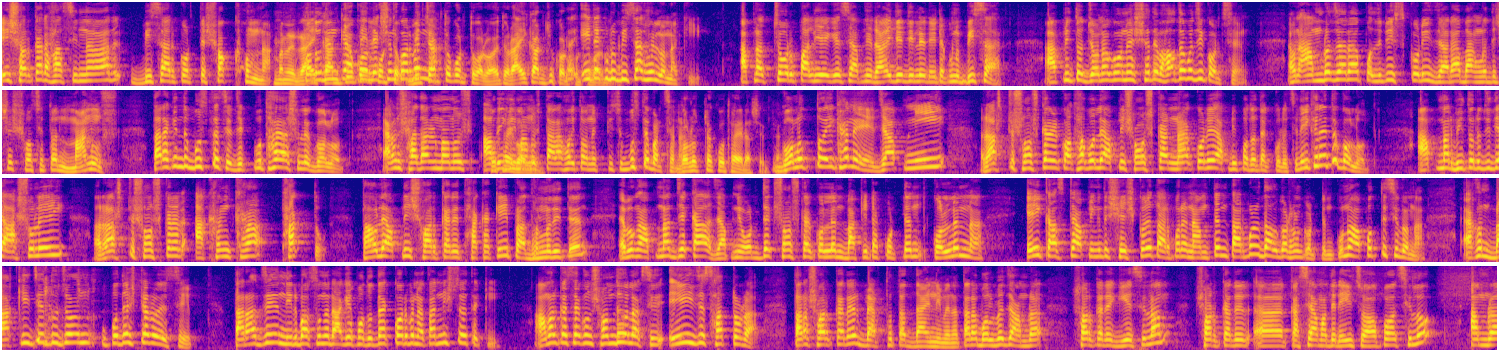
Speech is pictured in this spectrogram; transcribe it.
এই সরকার হাসিনার বিচার করতে সক্ষম না। মানে রায় ততদিন কি আপনি কার্যকর election করতে করবেন বিচার তো করতে পারব হয়তো রায় কার্যকর এটা কোনো বিচার হইল নাকি? আপনার চোর পালিয়ে গেছে আপনি রায় দিয়ে দিলেন এটা কোনো বিচার? আপনি তো জনগণের সাথে ভাওতাবাজি করছেন। এখন আমরা যারা পলিটিক্স করি যারা বাংলাদেশের সচেতন মানুষ তারা কিন্তু বুঝতেছে যে কোথায় আসলে গলত। এখন সাধারণ মানুষ আবেগী মানুষ তারা হয়তো অনেক কিছু বুঝতে পারছে না। গলতটা কোথায় রাশেদ গলত তো এখানে যে আপনি রাষ্ট্র সংস্কারের কথা বলে আপনি সংস্কার না করে আপনি পদত্যাগ করেছেন এখানে তো গলত। আপনার ভিতরে যদি আসলেই রাষ্ট্র সংস্কারের আকাঙ্ক্ষা থাকতো তাহলে আপনি সরকারে থাকাকেই প্রাধান্য দিতেন এবং আপনার যে কাজ আপনি অর্ধেক সংস্কার করলেন বাকিটা করতেন করলেন না এই কাজটা আপনি কিন্তু শেষ করে তারপরে নামতেন, তারপরে দল গঠন করতেন, কোনো আপত্তি ছিল না। এখন বাকি যে দুজন উপদেষ্টা রয়েছে, তারা যে নির্বাচনের আগে পদত্যাগ করবে না, তার নিশ্চয়তা কি? আমার কাছে এখন সন্দেহ লাগছে, এই যে ছাত্ররা, তারা সরকারের ব্যর্থতার দায় নেবে না। তারা বলবে যে, আমরা সরকারে গিয়েছিলাম, সরকারের কাছে আমাদের এই চাওয়া পাওয়া ছিল, আমরা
